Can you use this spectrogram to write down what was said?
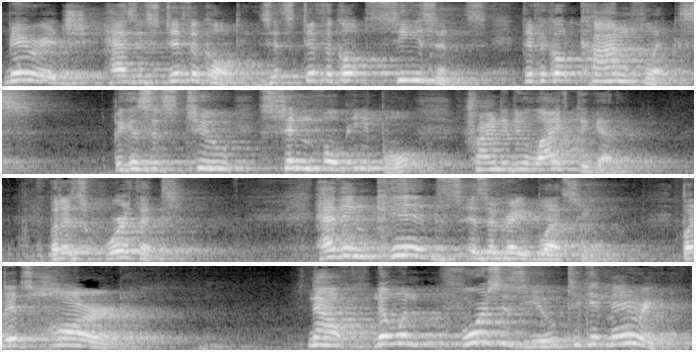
Marriage has its difficulties, its difficult seasons, difficult conflicts, because it's two sinful people trying to do life together. But it's worth it. Having kids is a great blessing, but it's hard. Now, no one forces you to get married.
